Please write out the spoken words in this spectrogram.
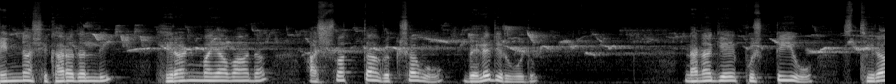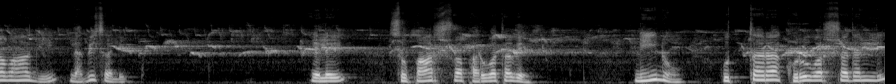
ನಿನ್ನ ಶಿಖರದಲ್ಲಿ ಹಿರಣ್ಮಯವಾದ ಅಶ್ವತ್ಥ ವೃಕ್ಷವು ಬೆಳೆದಿರುವುದು. ನನಗೆ ಪುಷ್ಟಿಯು ಸ್ಥಿರವಾಗಿ ಲಭಿಸಲಿ. ಎಲೆ, ಸುಪಾರ್ಶ್ವ ಪರ್ವತವೇ, ನೀನು ಉತ್ತರ ಕುರುವರ್ಷದಲ್ಲಿ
